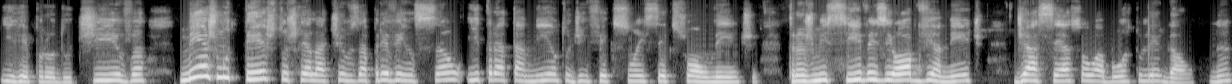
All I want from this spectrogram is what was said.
e reprodutiva, mesmo textos relativos à prevenção e tratamento de infecções sexualmente transmissíveis e, obviamente, de acesso ao aborto legal. Né?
